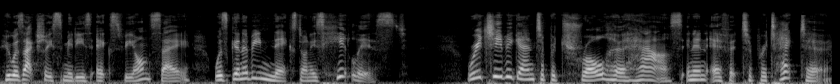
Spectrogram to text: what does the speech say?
who was actually Smitty's ex fiancee, was going to be next on his hit list. Richie began to patrol her house in an effort to protect her.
